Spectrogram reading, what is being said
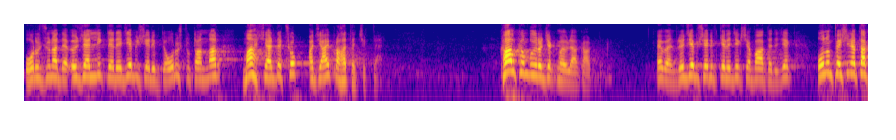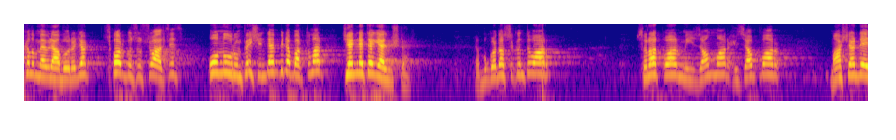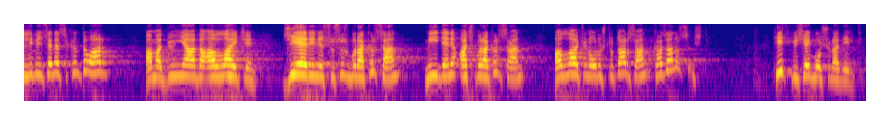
Orucuna de, özellikle Recep-i Şerif'te oruç tutanlar mahşerde çok acayip rahat edecekler. Kalkın buyuracak Mevla kalktı. Evet, Recep-i Şerif gelecek, şefaat edecek. Onun peşine takılın Mevla buyuracak. Sorgusuz, sualsiz o nurun peşinden bir de baktılar cennete gelmişler. Ya bu kadar sıkıntı var. Sırat var, mizan var, hesap var. Mahşerde 50 bin sene sıkıntı var. Ama dünyada Allah için ciğerini susuz bırakırsan, mideni aç bırakırsan, Allah için oruç tutarsan kazanırsın işte. Hiçbir şey boşuna değil ki.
